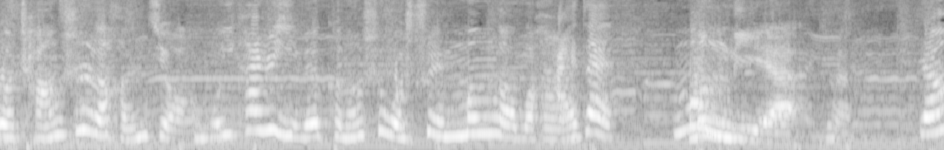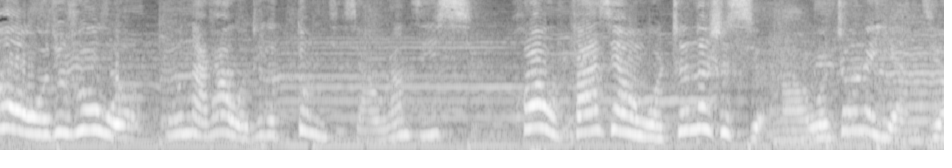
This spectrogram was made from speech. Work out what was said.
我尝试了很久，我一开始以为可能是我睡懵了，我还在梦里，对，然后我就说我我哪怕我这个动几下，我让自己醒。后来我发现我真的是醒了，我睁着眼睛，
